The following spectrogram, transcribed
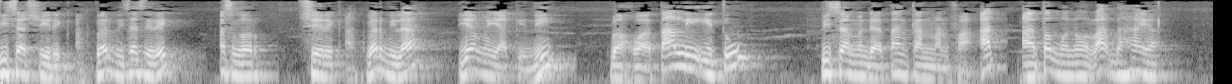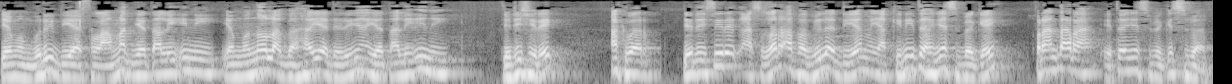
bisa syirik akbar, bisa syirik asgor. Syirik akbar bila dia meyakini bahwa tali itu bisa mendatangkan manfaat atau menolak bahaya. Yang memberi dia selamat ya tali ini, yang menolak bahaya darinya ya tali ini. Jadi syirik akbar. Jadi syirik asgar apabila dia meyakini itu hanya sebagai perantara itu hanya sebagai sebab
